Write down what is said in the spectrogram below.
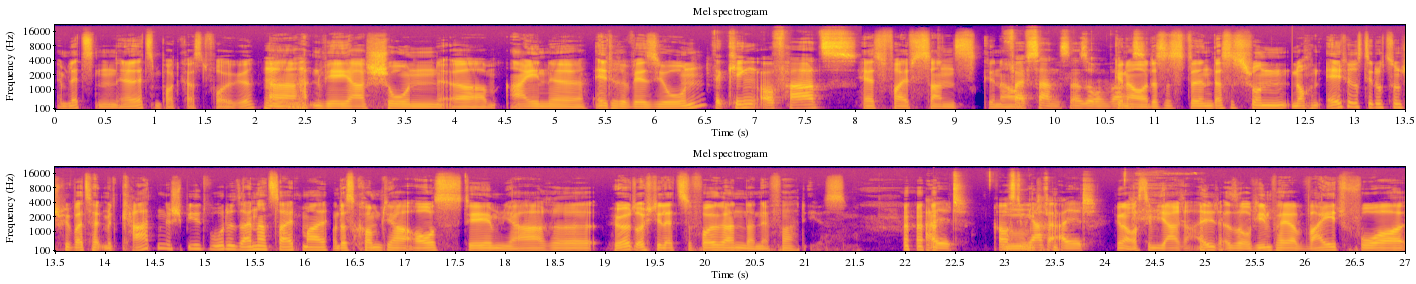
im letzten, in der letzten Podcast-Folge, äh, mhm. äh, hatten wir ja schon ähm, eine ältere Version. The King of Hearts has Five Sons, genau. Five Sons, ne, so rum war's. Genau, das ist, denn das ist schon noch ein älteres Deduktionsspiel, weil es halt mit Karten gespielt wurde seinerzeit mal. Und das kommt ja aus dem Jahre, hört euch die letzte Folge an, dann erfahrt ihr es. Alt. Aus dem Jahre alt. Genau, aus dem Jahre alt, also auf jeden Fall ja weit vor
